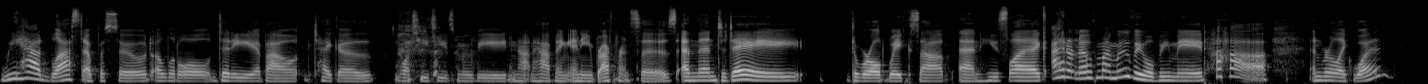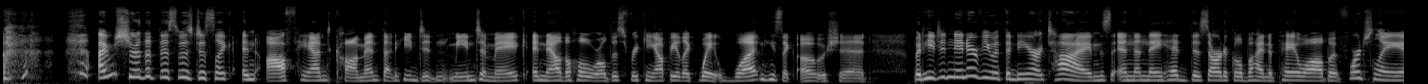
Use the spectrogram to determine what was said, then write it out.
We had last episode a little ditty about Taika Waititi's movie not having any references. And then today, the world wakes up and he's like, I don't know if my movie will be made. Haha. And we're like, what? I'm sure that this was just like an offhand comment that he didn't mean to make, and now the whole world is freaking out, being like, wait, what? And he's like, oh shit. But he did an interview with the New York Times, and then they hid this article behind a paywall. But fortunately,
